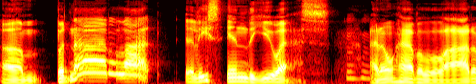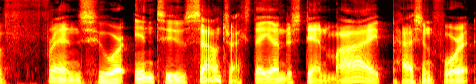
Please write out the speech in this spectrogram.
Um, but not a lot, at least in the U.S. Mhm. I don't have a lot of friends who are into soundtracks. They understand my passion for it.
